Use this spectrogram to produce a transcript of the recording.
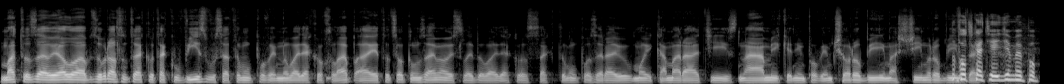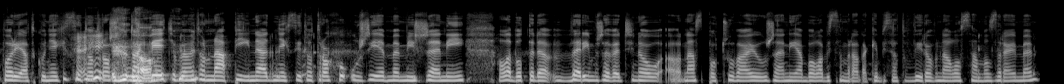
ma to zaujalo a zobral som to ako takú výzvu sa tomu povenovať ako chlap a je to celkom zaujímavé sledovať, ako sa k tomu pozerajú moji kamaráti, známi, keď im poviem, čo robím a s čím robím. No, počkajte, tak... ideme po poriadku, nech si to trošku no. tak viete, budeme to napínať, nech si to trochu užijeme my ženy, lebo teda verím, že väčšinou e, nás počúvajú ženy a bola by som rada, keby sa to vyrovnalo samozrejme.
